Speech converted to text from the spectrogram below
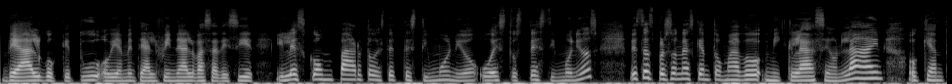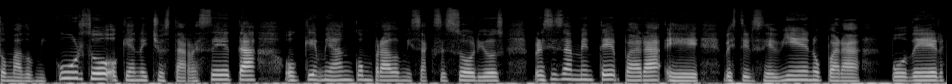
de algo que tú obviamente al final vas a decir y les comparto este testimonio o estos testimonios de estas personas que han tomado mi clase online o que han tomado mi curso o que han hecho esta receta o que me han comprado mis accesorios precisamente para eh, vestirse bien o para poder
